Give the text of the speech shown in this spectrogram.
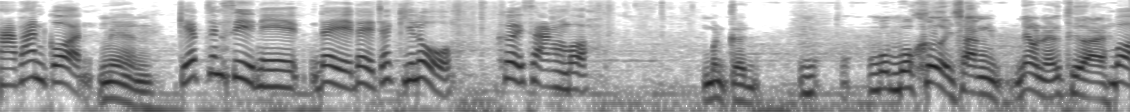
หาพันก่อน แม่นเก็บจังสี่นี่ได้ได้จักกิโล เคยสั่งบ่มันก็ บ่บ่เคยสั่งแนวไหนเถื่อบ่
